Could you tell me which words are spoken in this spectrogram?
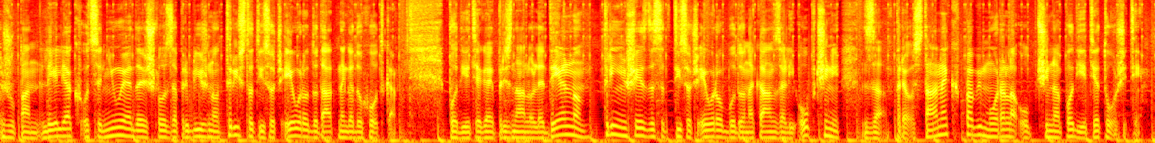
Župan Leljak ocenjuje, da je šlo za približno 300 tisoč evrov dodatnega dohodka. Podjetje ga je priznalo le delno, 63 tisoč evrov bodo nakazali občini, za preostanek pa bi morala občina podjetje tožiti.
